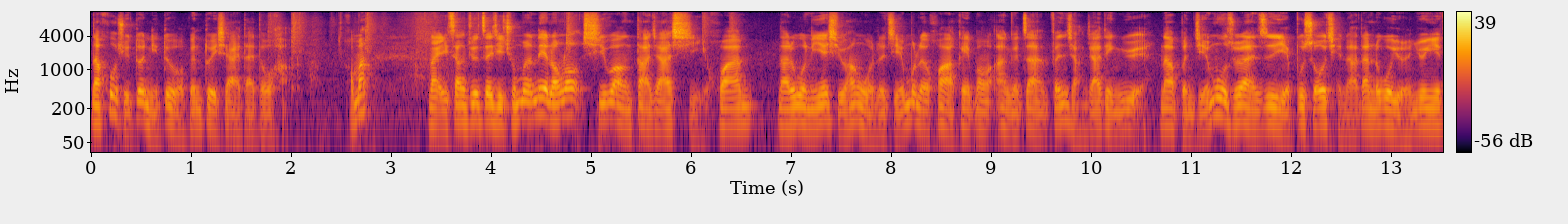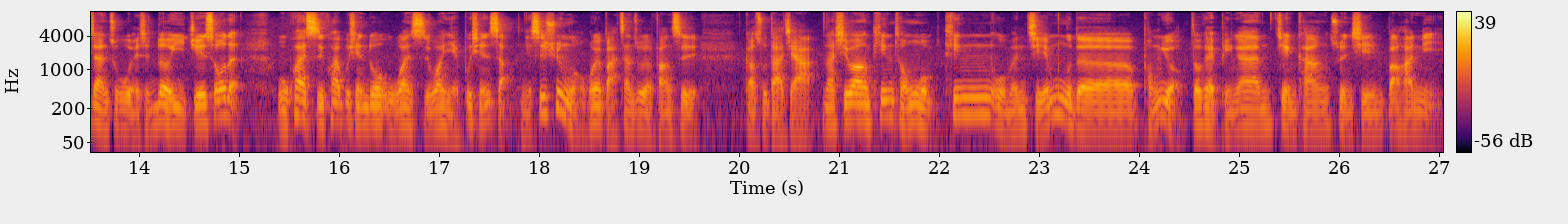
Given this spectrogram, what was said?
那或许对你、对我跟对下一代都好，好吗？那以上就是这期全部的内容喽，希望大家喜欢。那如果你也喜欢我的节目的话，可以帮我按个赞、分享加订阅。那本节目虽然是也不收钱啊，但如果有人愿意赞助，我也是乐意接收的。五块、十块不嫌多，五万、十万也不嫌少。你私讯我，我会把赞助的方式告诉大家。那希望听从我听我们节目的朋友都可以平安、健康、顺心，包含你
